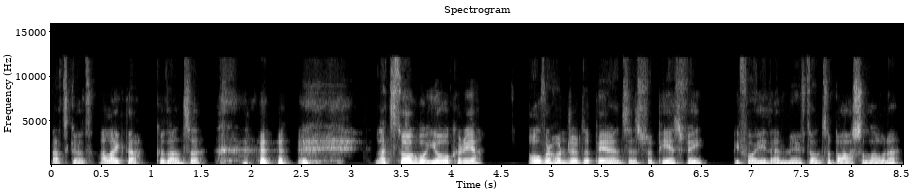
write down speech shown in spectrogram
That's good. I like that. Good answer. Let's talk about your career. Over 100 appearances for PSV before you then moved on to Barcelona.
